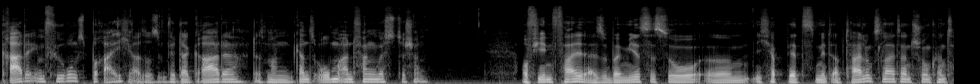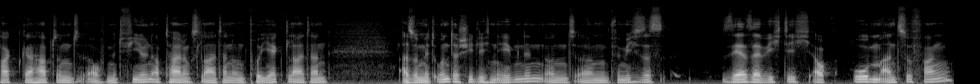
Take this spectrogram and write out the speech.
gerade im Führungsbereich? Also sind wir da gerade, dass man ganz oben anfangen müsste schon? Auf jeden Fall. Also bei mir ist es so, ähm, ich habe jetzt mit Abteilungsleitern schon Kontakt gehabt und auch mit vielen Abteilungsleitern und Projektleitern, also mit unterschiedlichen Ebenen. Und ähm, für mich ist es sehr, sehr wichtig, auch oben anzufangen,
